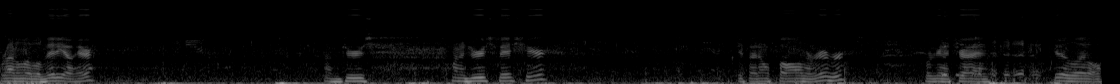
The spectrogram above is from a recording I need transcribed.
Run a little video here of Drew's one of Drew's fish here. If I don't fall in the river, we're gonna try and do a little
